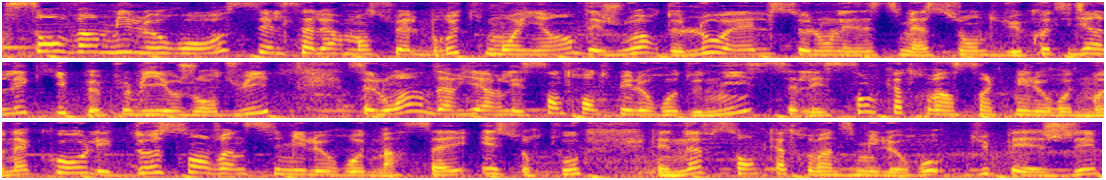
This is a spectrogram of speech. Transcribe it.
120 000 euros, c'est le salaire mensuel brut moyen des joueurs de l'OL selon les estimations du quotidien L'équipe publié aujourd'hui. C'est loin derrière les 130 000 euros de Nice, les 185 000 euros de Monaco, les 226 000 euros de Marseille et surtout les 990 000 euros du PSG.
